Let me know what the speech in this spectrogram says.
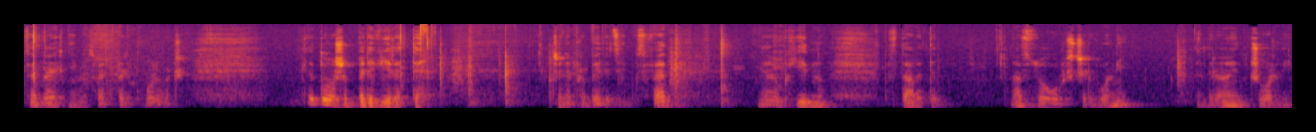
Це верхній MOSFET перетворювач. Для того, щоб перевірити, чи не пробити цей MOSFET, необхідно поставити соус червоний, на драйн чорний.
